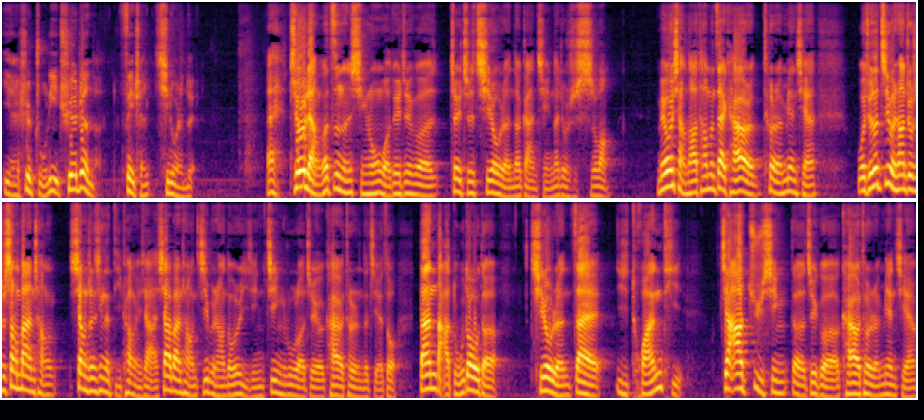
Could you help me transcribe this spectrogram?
也是主力缺阵的费城七六人队。哎，只有两个字能形容我对这个这支七六人的感情，那就是失望。没有想到他们在凯尔特人面前，我觉得基本上就是上半场。象征性的抵抗一下，下半场基本上都已经进入了这个凯尔特人的节奏，单打独斗的七六人在以团体加巨星的这个凯尔特人面前，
